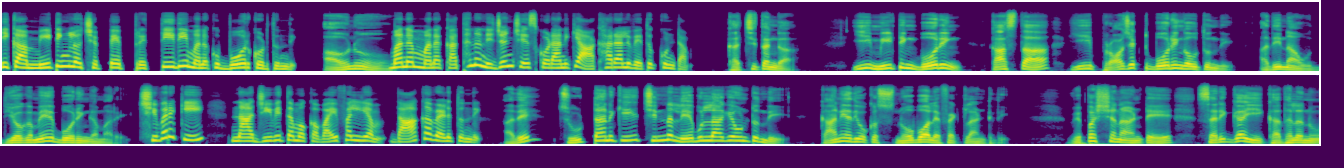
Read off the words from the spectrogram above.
ఇక ఆ మీటింగ్లో చెప్పే ప్రతిదీ మనకు బోర్ కొడుతుంది. అవును. మనం మన కథను నిజం చేసుకోవడానికి ఆధారాలు వెతుక్కుంటాం. ఖచ్చితంగా. ఈ మీటింగ్ బోరింగ్ కాస్త ఈ ప్రాజెక్ట్ బోరింగ్ అవుతుంది. అది నా ఉద్యోగమే బోరింగా మరి. చివరికి నా జీవితం ఒక వైఫల్యం దాకా వెళుతుంది. అదే చూడ్డానికి చిన్న లేబుల్లాగే ఉంటుంది కాని అది ఒక స్నోబాల్ ఎఫెక్ట్ లాంటిది. విపశ్యన అంటే సరిగ్గా ఈ కథలను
